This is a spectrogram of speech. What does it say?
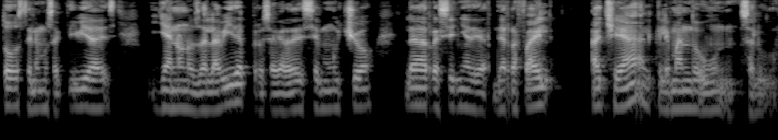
todos tenemos actividades y ya no nos da la vida, pero se agradece mucho la reseña de, de Rafael HA, al que le mando un saludo.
